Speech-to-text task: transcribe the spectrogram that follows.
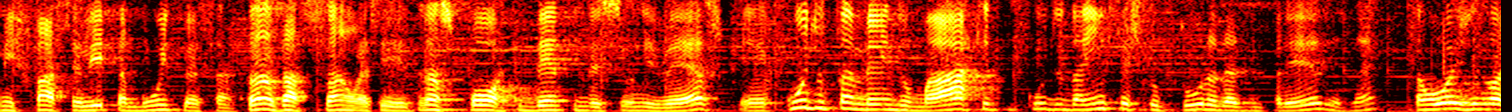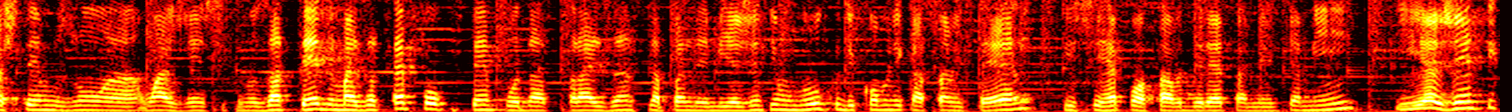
me facilita muito essa transação, esse transporte dentro desse universo. É, cuido também do marketing, cuido da infraestrutura das empresas, né? Então hoje nós temos uma, uma agência que nos atende, mas até pouco tempo atrás, antes da pandemia, a gente tinha um núcleo de comunicação interna que se reportava diretamente a mim e a gente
